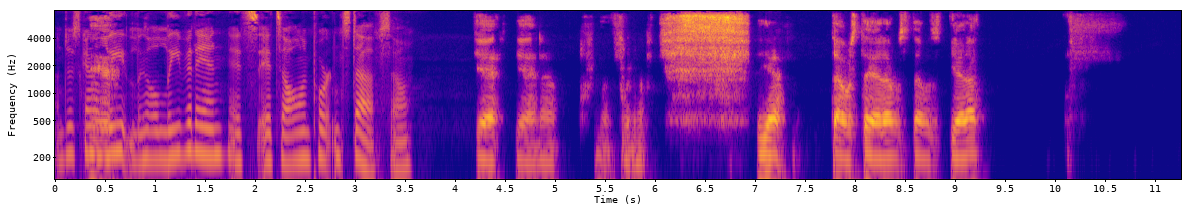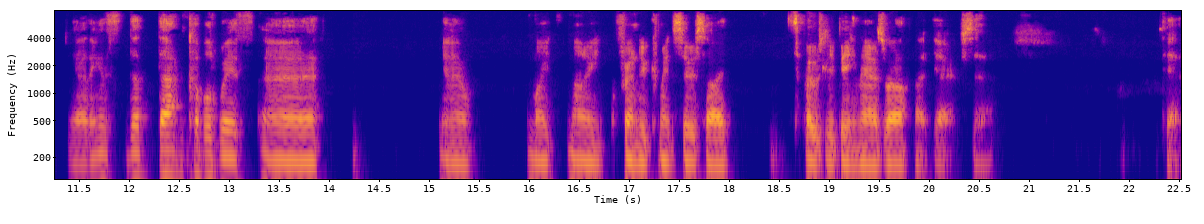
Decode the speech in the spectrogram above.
I'm just gonna Yeah. leave, we'll leave it in. It's it's all important stuff. So yeah, yeah, no. Yeah, that was there. That was that was yeah. That yeah. I think it's that that coupled with uh, you know, my my friend who committed suicide supposedly being there as well. Like, yeah, it's, uh, yeah.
